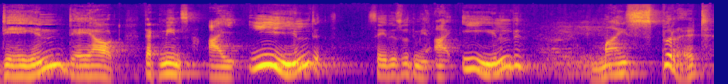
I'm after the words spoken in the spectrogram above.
Day in, day out. That means I yield, say this with me, I yield, I yield. My, spirit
